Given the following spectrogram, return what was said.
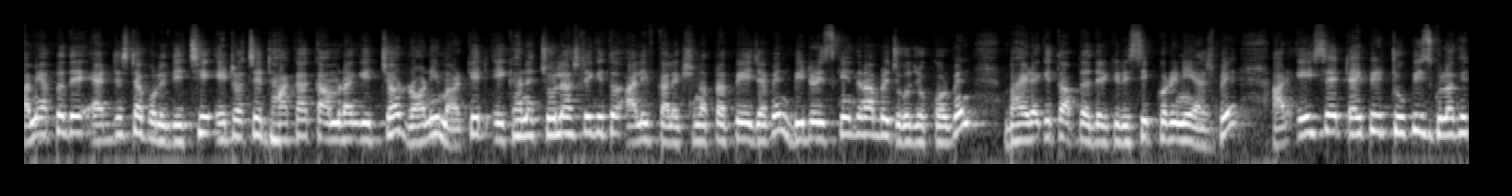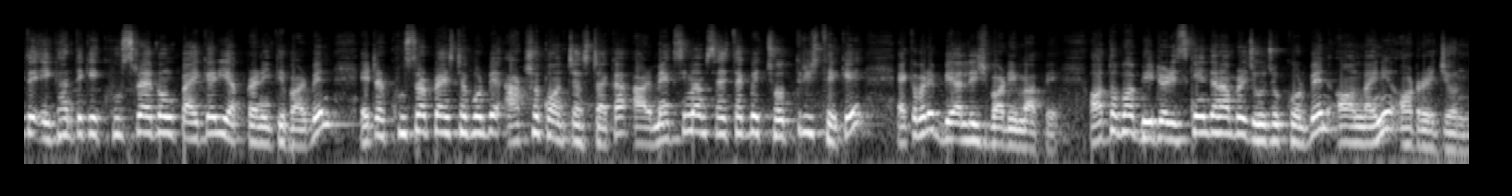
আমি আপনাদের অ্যাড্রেসটা বলে দিচ্ছি, এটা হচ্ছে ঢাকা কামরাঙ্গীর চর, রনি মার্কেট এখানে চলে আসলে কিন্তু আলিফ কালেকশন আপনারা পেয়ে যাবেন, ভিডিওর স্ক্রিন নাম্বারে যোগাযোগ করবেন, ভাইরা কিন্তু আপনাদেরকে রিসিভ করে নিয়ে আসবে। আর এই সেট টাইপের টু পিসগুলো কিন্তু এখান থেকে খুচরা এবং পাইকারি আপনারা নিতে পারবেন। এটার খুচরা প্রাইসটা পড়বে আটশো পঞ্চাশ টাকা, আর ম্যাক্সিমাম সাইজ থাকবে ছত্রিশ থেকে একেবারে বিয়াল্লিশ বডি মাপে অথবা ভিডিওর স্ক্রিন নাম্বারে যোগাযোগ করবেন অনলাইনে অর্ডারের জন্য।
